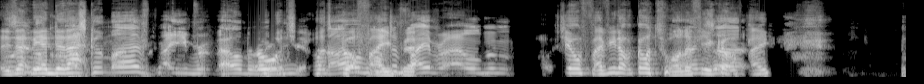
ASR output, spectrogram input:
is that the end of that? My favourite album. What's your- what's your I've got a favourite? favourite album. What's your- have you not got one? Have you Mine's, got? uh, a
